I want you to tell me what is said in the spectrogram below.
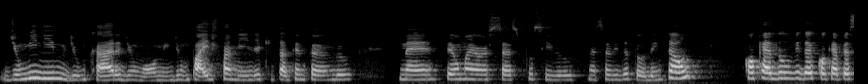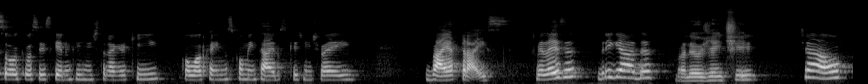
de um menino, de um cara, de um homem, de um pai de família que está tentando né, ter o maior sucesso possível nessa vida toda. Então, qualquer dúvida, qualquer pessoa que vocês queiram que a gente traga aqui, coloca aí nos comentários que a gente vai vai atrás. Beleza? Obrigada. Valeu, gente. Tchau.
